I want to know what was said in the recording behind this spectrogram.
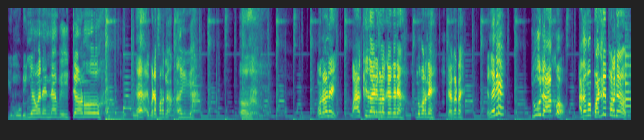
ഈ മുടിഞ്ഞവൻ എന്നാ വെയിറ്റ് ആണോ? ഏ ഇവിടെ പറഞ്ഞ അയ്യ. മുതലാളി ബാക്കി കാര്യങ്ങളൊക്കെ എങ്ങനെയാ? ഒന്ന് പറഞ്ഞേ കേക്കട്ടെ. എങ്ങനെ ടൂ ലാക്കോ അതങ്ങ് പള്ളി പറഞ്ഞാ മതി.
